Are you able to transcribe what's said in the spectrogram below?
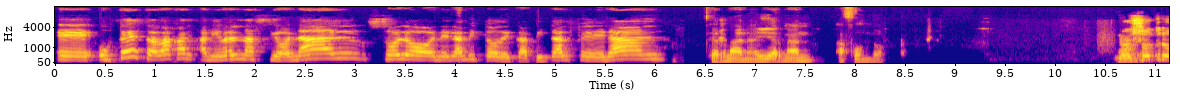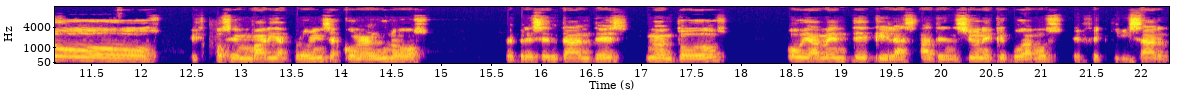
Eh, ¿Ustedes trabajan a nivel nacional, solo en el ámbito de capital federal? Hernán, ahí Hernán, a fondo. Nosotros estamos en varias provincias con algunos representantes, no en todos. Obviamente que las atenciones que podamos efectivizar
